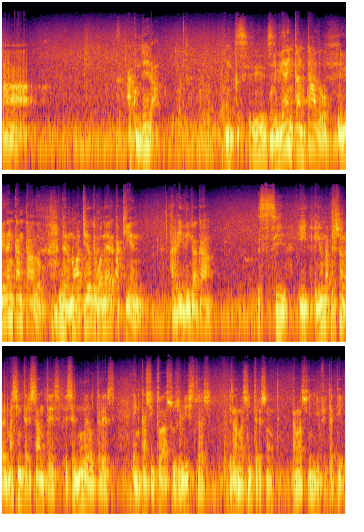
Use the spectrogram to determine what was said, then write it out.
a, a Kundera. Sí, sí. Le hubiera encantado, le hubiera encantado, pero no ha tenido que poner a quién, a Lady Gaga. Sí. Y, y una persona, el más interesante es, es el número 3 en casi todas sus listas, es la más interesante, la más significativa.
